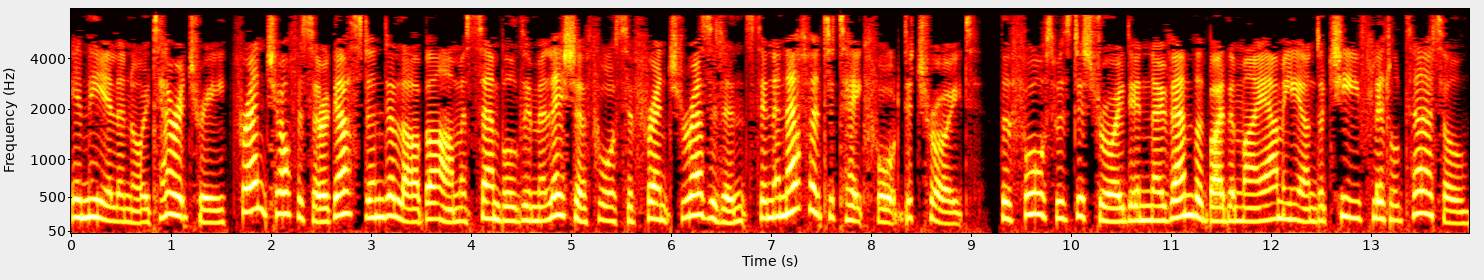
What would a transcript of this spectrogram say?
In the Illinois Territory, French officer Augustin de la Balme assembled a militia force of French residents in an effort to take Fort Detroit. The force was destroyed in November by the Miami under Chief Little Turtle.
